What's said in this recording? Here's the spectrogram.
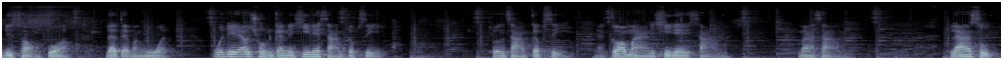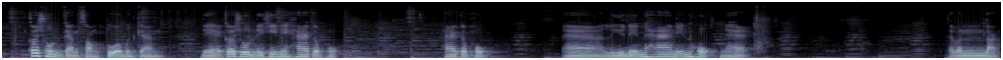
หรือ 2 ตัว แล้วแต่บางงวดงวดที่แล้วชนกันในที่ใน 3 กับ 4 ชน 3 กับ4นะก็มาในที่ใน 3 มา 3 ล่าสุดก็ชนกัน 2 ตัวเหมือนกันเนี่ยก็ชนในที่ใน 5 กับ 6 5 กับ6อ่าหรือเน้น 5 เน้น 6 นะฮะ แต่มันหลัก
